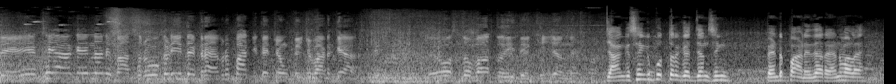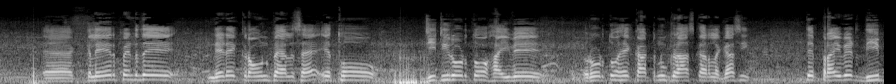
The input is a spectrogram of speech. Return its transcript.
ਤੇ ਇੱਥੇ ਆ ਕੇ ਇਹਨਾਂ ਨੇ ਬੱਸ ਰੋਕ ਲਈ ਤੇ ਡਰਾਈਵਰ ਭੱਜ ਕੇ ਚੌਂਕੀ 'ਚ ਵੜ ਗਿਆ। ਤੇ ਉਸ ਤੋਂ ਬਾਅਦ ਤੁਸੀਂ ਦੇਖੀ ਜਾਂਦੇ ਜੰਗ ਸਿੰਘ ਪੁੱਤਰ ਗੱਜਨ ਸਿੰਘ ਪਿੰਡ ਭਾਣੇ ਦਾ ਰਹਿਣ ਵਾਲਾ ਹੈ। ਕਲੇਰ ਪਿੰਡ ਦੇ ਨੇੜੇ ਕਰਾਊਨ ਪੈਲਸ ਹੈ। ਇੱਥੋਂ ਜੀਟੀ ਰੋਡ ਤੋਂ ਹਾਈਵੇ ਰੋਡ ਤੋਂ ਇਹ ਕੱਟ ਨੂੰ ਕ੍ਰਾਸ ਕਰਨ ਲੱਗਾ ਸੀ ਤੇ ਪ੍ਰਾਈਵੇਟ ਦੀਪ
